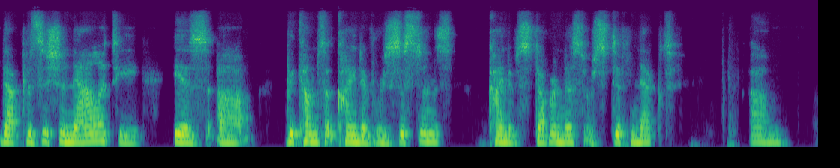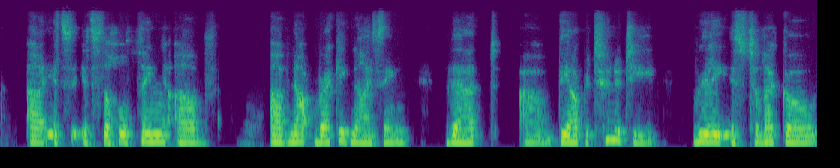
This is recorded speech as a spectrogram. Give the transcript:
that positionality is uh, becomes a kind of resistance, kind of stubbornness or stiff necked. Um, uh, it's it's the whole thing of of not recognizing that um, the opportunity really is to let go,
